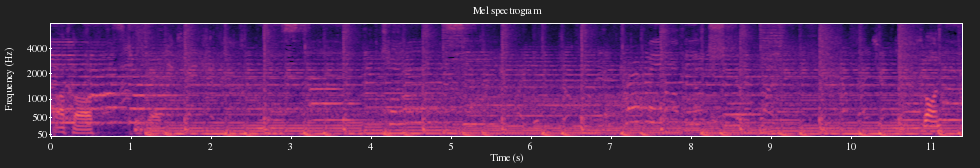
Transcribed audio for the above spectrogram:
Fuck off. Go on.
